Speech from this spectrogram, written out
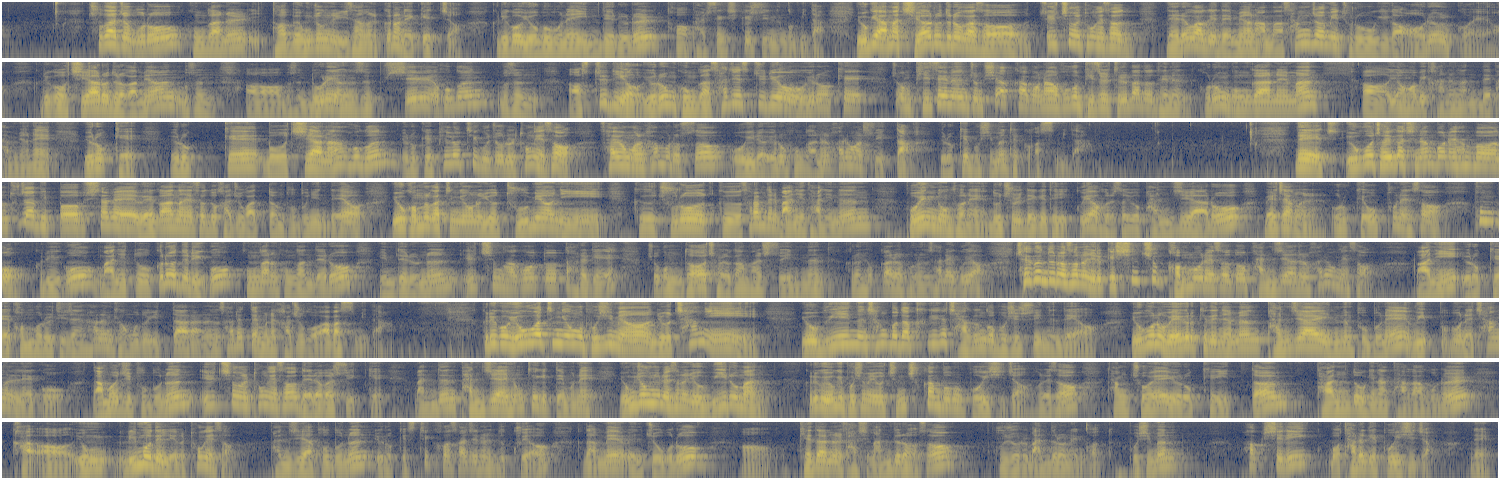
추가적으로 공간을 더 용적률 이상을 끌어냈겠죠. 그리고 이 부분에 임대료를 더 발생시킬 수 있는 겁니다. 요게 아마 지하로 들어가서 1층을 통해서 내려가게 되면 아마 상점이 들어오기가 어려울 거예요. 그리고 지하로 들어가면 무슨 어 무슨 노래 연습실 혹은 무슨 어 스튜디오 이런 공간 사진 스튜디오 이렇게 좀 빛에는 좀 취약하거나 혹은 빛을 들 봐도 되는 그런 공간에만 어 영업이 가능한데 반면에 요렇게 요렇게 뭐 지하나 혹은 이렇게 필로티 구조를 통해서 사용을 함으로써 오히려 이런 공간을 활용할 수 있다 이렇게 보시면 될 것 같습니다. 네, 요거 저희가 지난번에 한번 투자 비법 시사회 외관화에서도 왔던 부분인데요. 요 건물 같은 경우는 요 두 면이 그 주로 그 사람들이 많이 다니는 보행 동선에 노출되게 돼 있고요. 그래서 요 반지하로 매장을 이렇게 오픈해서 홍보 그리고 많이 또 끌어들이고 공간은 공간대로 임대료는 1층하고 또 다르게 조금 더 절감할 수 있는 그런 효과를 보는 사례고요. 최근 들어서는 이렇게 신축 건물에서도 반지하를 활용해서 많이 이렇게 건물을 디자인하는 경우도 있다라는 사례 때문에 가지고 와봤습니다. 그리고 요거 같은 경우 보시면 요 창이 요 위에 있는 창보다 크기가 작은 거 보실 수 있는데요. 요거는 왜 그렇게 되냐면 반지하에 있는 부분에 윗부분에 창을 내고 나머지 부분은 1층을 통해서 내려갈 수 있게 만든 반지하의 형태이기 때문에 용적률에서는 요 위로만 그리고 여기 보시면 요 증축한 부분 보이시죠? 그래서 당초에 이렇게 있던 단독이나 다가구를 가, 어, 용, 리모델링을 통해서 반지하 부분은 이렇게 스티커 사진을 넣고요. 그 다음에 왼쪽으로 어, 계단을 다시 만들어서 구조를 만들어낸 것 보시면 확실히 뭐 다르게 보이시죠? 네.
